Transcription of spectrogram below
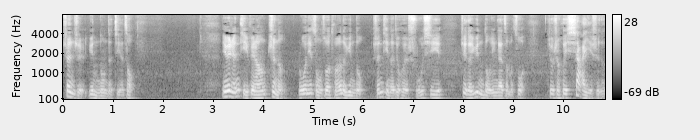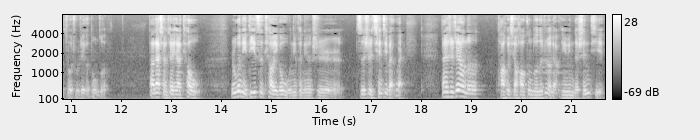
甚至运动的节奏，因为人体非常智能。如果你总做同样的运动，身体呢就会熟悉这个运动应该怎么做，就是会下意识的做出这个动作。大家想象一下跳舞，如果你第一次跳一个舞，你肯定是姿势千奇百怪，但是这样呢，它会消耗更多的热量，因为你的身体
